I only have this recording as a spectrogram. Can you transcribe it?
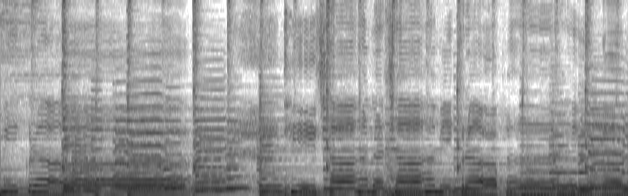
ไม่กล้าที่ช้านะช้ามีกล้าเผยกัน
